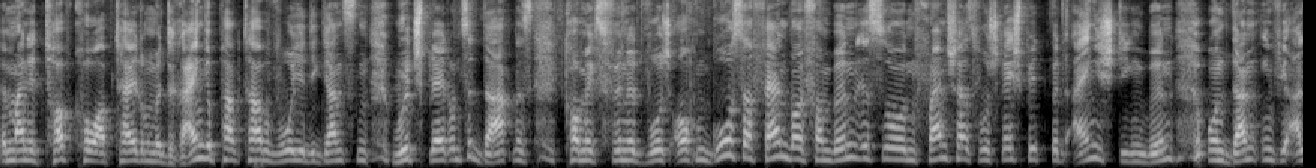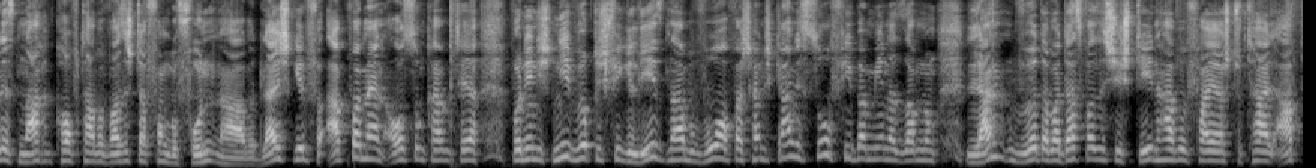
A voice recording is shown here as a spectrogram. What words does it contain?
in meine Top-Co-Abteilung mit reingepackt habe, wo ihr die ganzen Witchblade und The Darkness Comics findet, wo ich auch ein großer Fanboy von bin, ist so ein Franchise, wo ich recht spät mit eingestiegen bin und dann irgendwie alles nachgekauft habe, was ich davon gefunden habe. Gleich gilt für Aquaman, auch so ein Charakter, von dem ich nie wirklich viel gelesen habe, wo auch wahrscheinlich gar nicht so viel bei mir in der Sammlung landen wird. Aber das, was ich hier stehen habe, feiere ich total ab.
